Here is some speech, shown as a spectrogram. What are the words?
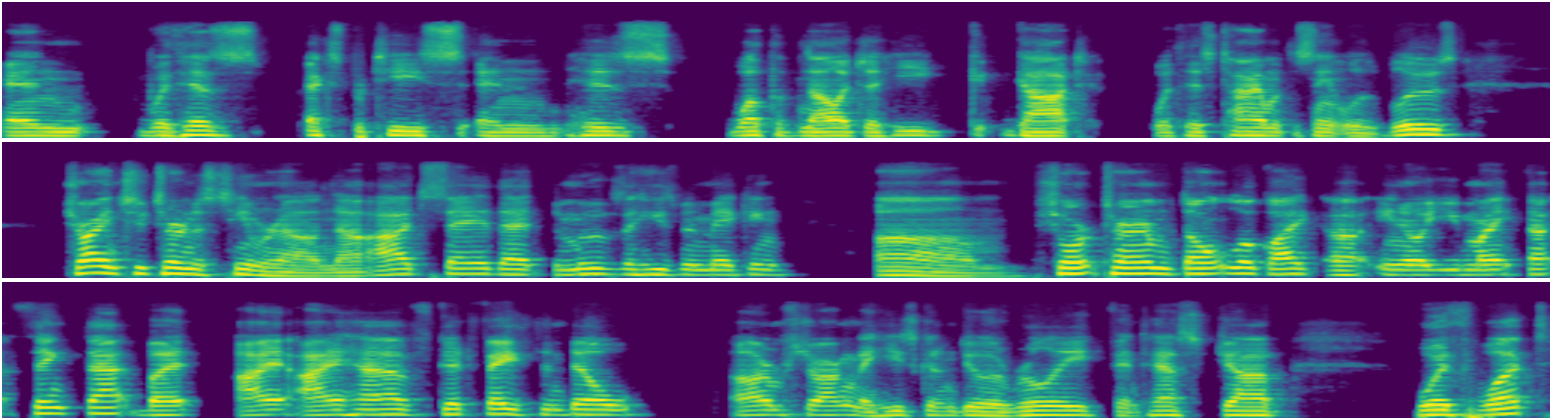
and with his expertise and his wealth of knowledge that he got with his time with the St. Louis Blues, trying to turn his team around. Now, I'd say that the moves that he's been making, um, short term, don't look like uh, you know you might not think that, but I I have good faith in Bill Armstrong that he's going to do a really fantastic job with what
